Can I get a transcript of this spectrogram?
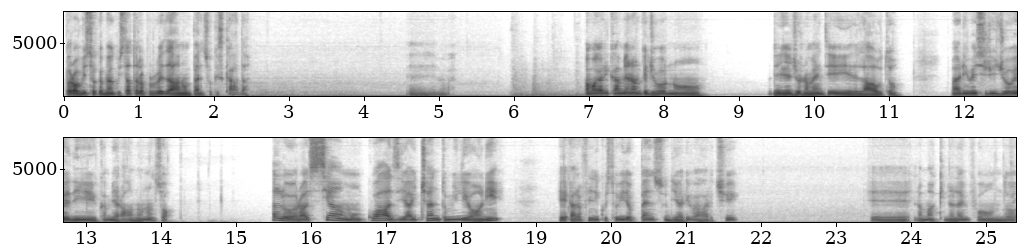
Però visto che abbiamo acquistato la proprietà non penso che scada. E vabbè. O magari cambiano anche giorno degli aggiornamenti dell'auto. Magari invece di giovedì cambieranno, non so. Allora, siamo quasi ai 100 milioni e alla fine di questo video penso di arrivarci. E la macchina è là in fondo.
